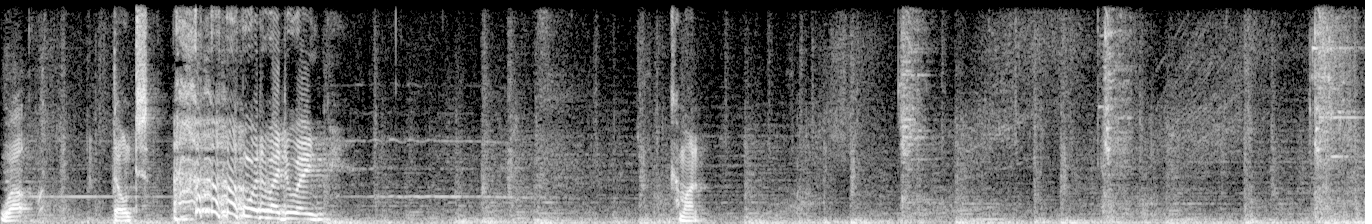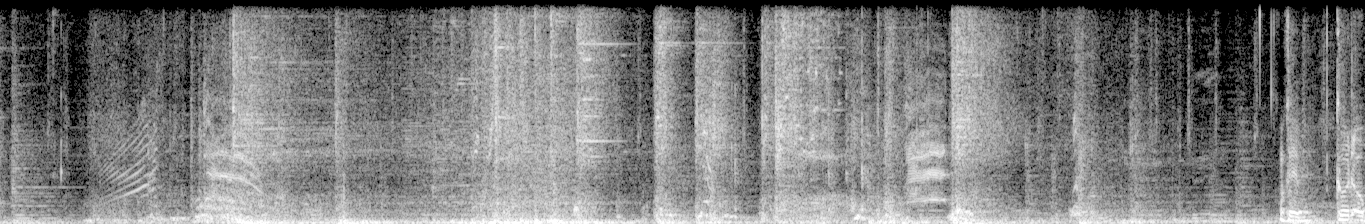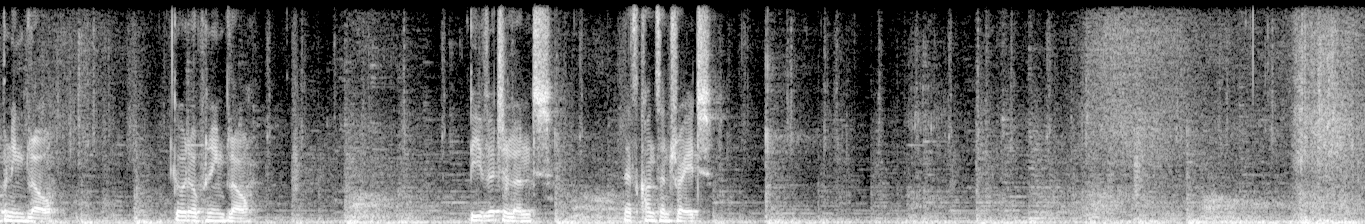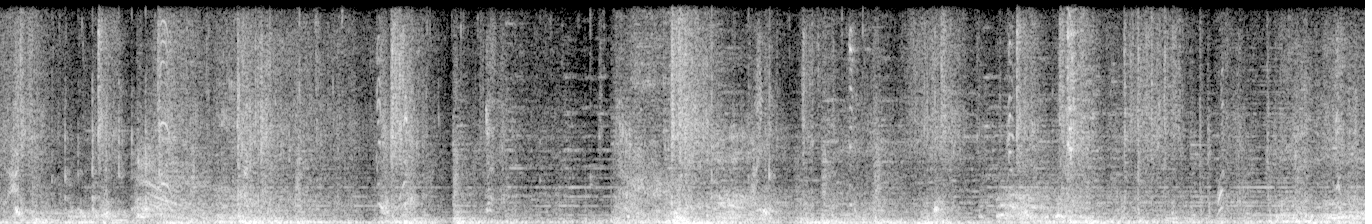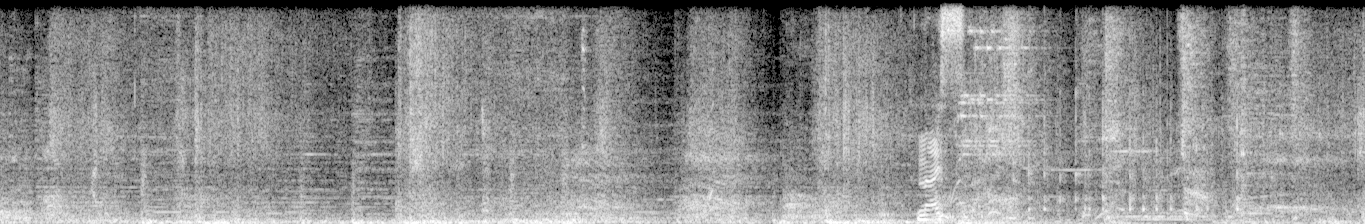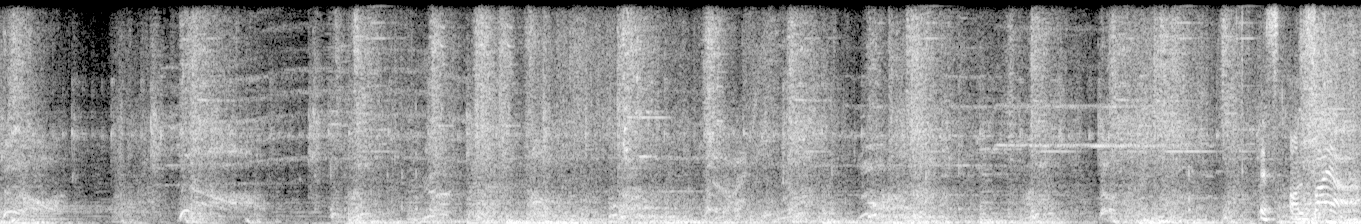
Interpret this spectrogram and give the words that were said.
Well, don't. what am I doing? Come on. Okay, good opening blow. Good opening blow. Be vigilant. Let's concentrate. It's on fire!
